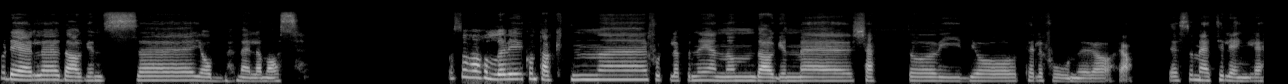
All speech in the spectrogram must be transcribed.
fordeler dagens eh, jobb mellom oss. Og så holder vi kontakten eh, fortløpende gjennom dagen med chat og video og telefoner og ja, det som er tilgjengelig.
